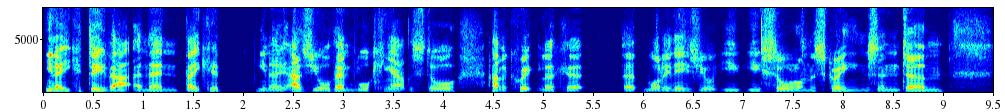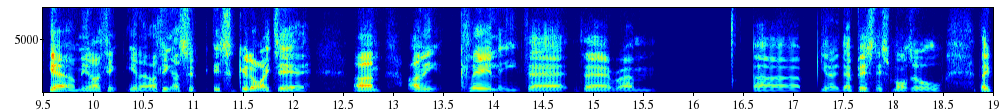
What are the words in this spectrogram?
You know, you could do that, and then they could, you know, as you're then walking out the store, have a quick look at at what it is you you you saw on the screens, and um, yeah, I mean, I think you know, I think that's a it's a good idea. Um, I mean, clearly their their um, uh, you know their business model they've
